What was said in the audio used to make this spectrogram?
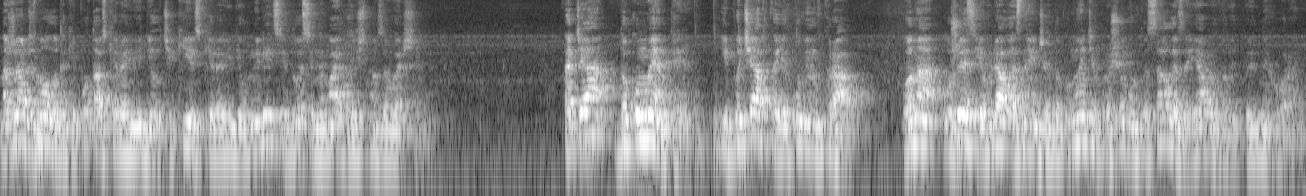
На жаль, знову таки Полтавський райвідділ чи Київський райвідділ міліції досі немає логічного завершення. Хоча документи і початка, яку він вкрав, вона вже з'являлася на інших документів, про що ми писали заяви до відповідних органів.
